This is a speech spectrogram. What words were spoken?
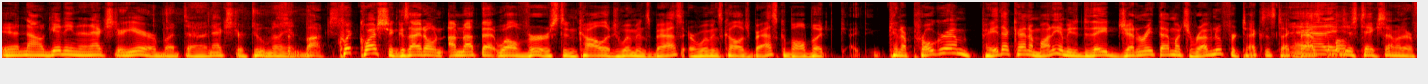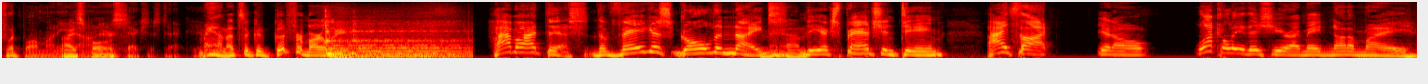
is now getting an extra year, but uh, an extra two million bucks. Quick question, because I don't, I'm not that well versed in college women's bas- or women's college basketball. But can a program pay that kind of money? I mean, do they generate that much revenue for Texas Tech Yeah, basketball? they just take some of their football money. I suppose. Texas Tech. Man, that's a good, good for Marlene. How about this? The Vegas Golden Knights, Man. the expansion team. I thought, you know, luckily this year I made none of my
